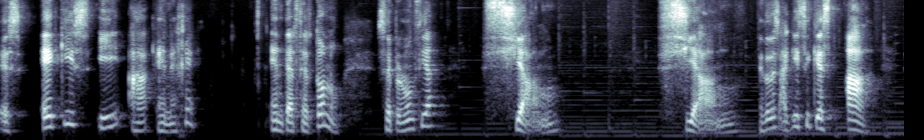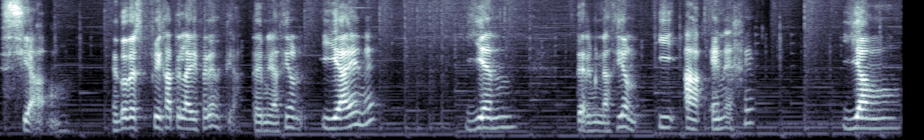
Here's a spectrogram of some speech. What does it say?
es X-I-A-N-G. En tercer tono, se pronuncia xiang, xiang. Entonces aquí sí que es a, xiang. Entonces fíjate la diferencia. Terminación ian, yen. Terminación iang, yang.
